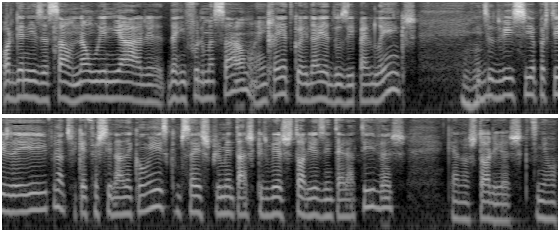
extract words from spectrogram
organização não linear da informação em rede, com a ideia dos hiperlinks uhum. e tudo isso. E a partir daí, pronto, fiquei fascinada com isso. Comecei a experimentar escrever histórias interativas, que eram histórias que tinham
